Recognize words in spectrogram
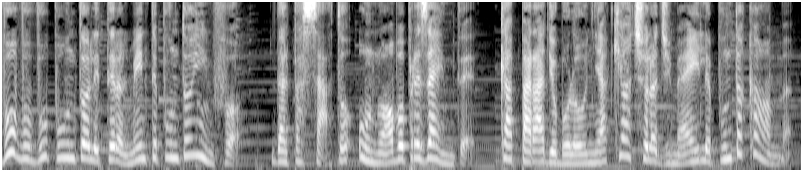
www.letteralmente.info. Dal passato un nuovo presente. K Radio Bologna chiocciolagmail.com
